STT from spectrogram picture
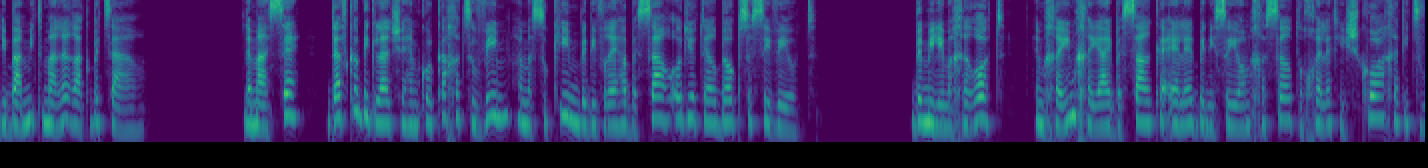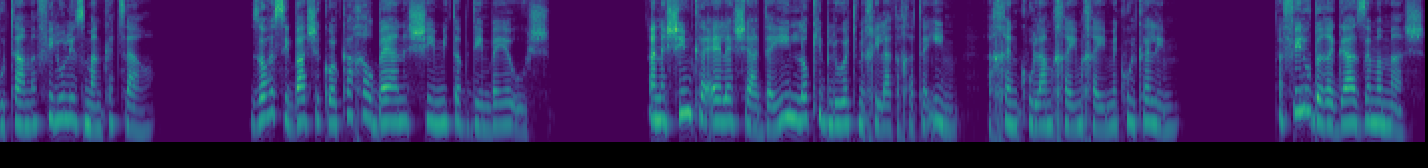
ליבם מתמלא רק בצער. למעשה, דווקא בגלל שהם כל כך עצובים, הם עסוקים בדברי הבשר עוד יותר באובססיביות. במילים אחרות, הם חיים חיי בשר כאלה בניסיון חסר תוחלת לשכוח את עצבותם אפילו לזמן קצר. זו הסיבה שכל כך הרבה אנשים מתאבדים בייאוש. אנשים כאלה שעדיין לא קיבלו את מחילת החטאים, אכן כולם חיים חיים מקולקלים. אפילו ברגע זה ממש,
